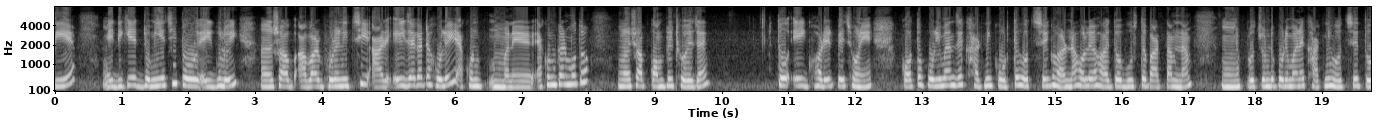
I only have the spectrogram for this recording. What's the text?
দিয়ে এইদিকে জমিয়েছি, তো এইগুলোই সব আবার ভরে নিচ্ছি। আর এই জায়গাটা হলেই এখন উম, মানে এখনকার মতো সব কমপ্লিট হয়ে যায়। তো এই ঘরের পেছনে কত পরিমাণ যে খাটনি করতে হচ্ছে ঘর না হলে হয়তো বুঝতে পারতাম না প্রচণ্ড পরিমাণে খাটনি হচ্ছে। তো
